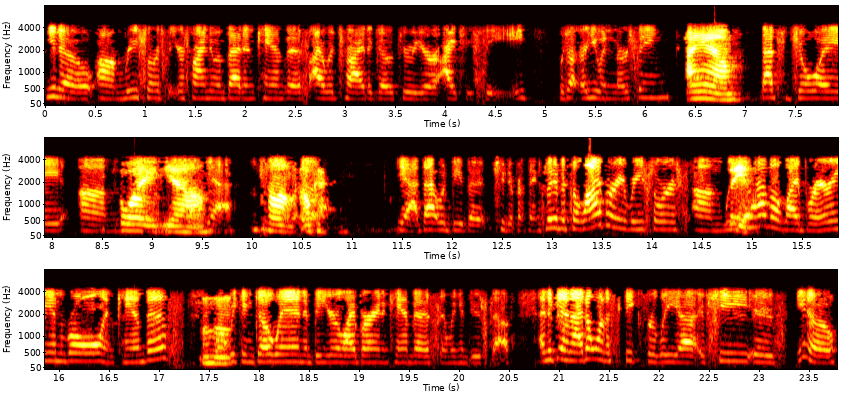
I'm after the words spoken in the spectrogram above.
you know, um, resource that you're trying to embed in Canvas, I would try to go through your ITC. Which are, are you in nursing? I am. That's Joy. Um, Joy, yeah. Yeah. Tom, okay. Yeah, that would be the two different things. But if it's a library resource, um, we yeah. do have a librarian role in Canvas mm -hmm. where we can go in and be your librarian in Canvas and we can do stuff. And again, I don't want to speak for Leah. If she is, you know,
